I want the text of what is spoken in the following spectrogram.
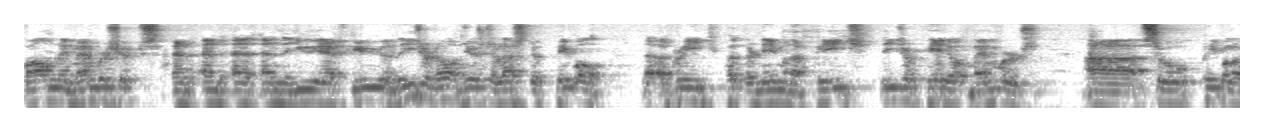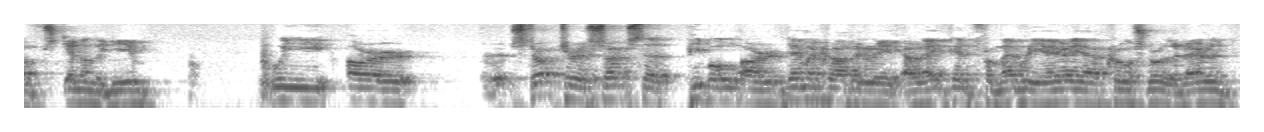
family memberships in, in, in the UFU, and these are not just a list of people that agreed to put their name on a page. These are paid up members, uh, so people have skin in the game. We are uh, structure is such that people are democratically elected from every area across Northern Ireland.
